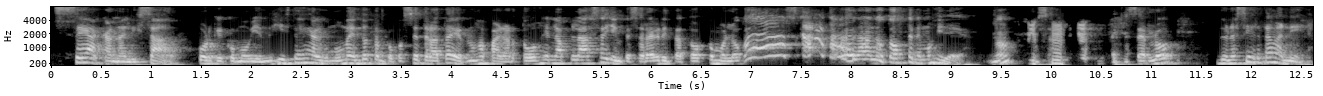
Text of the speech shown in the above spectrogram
sea canalizado, porque como bien dijiste en algún momento, tampoco se trata de irnos a parar todos en la plaza y empezar a gritar todos como locos, ah, no todos tenemos ideas, ¿no? hay que hacerlo de una cierta manera.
